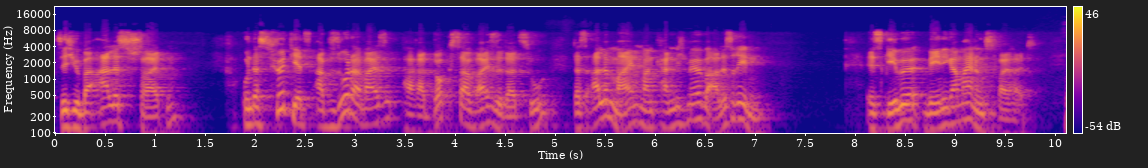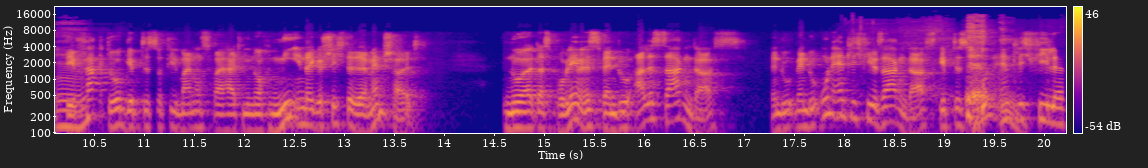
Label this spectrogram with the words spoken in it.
sich über alles streiten. Und das führt jetzt absurderweise, paradoxerweise dazu, dass alle meinen, man kann nicht mehr über alles reden. Es gäbe weniger Meinungsfreiheit. De facto gibt es so viel Meinungsfreiheit wie noch nie in der Geschichte der Menschheit. Nur das Problem ist, wenn du alles sagen darfst, wenn du, wenn du unendlich viel sagen darfst, gibt es unendlich viele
